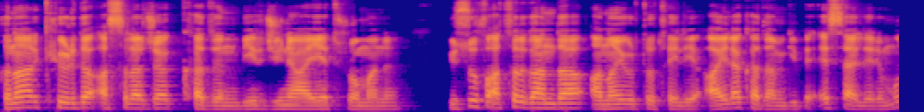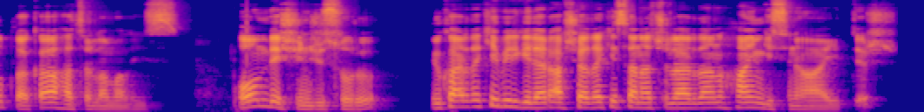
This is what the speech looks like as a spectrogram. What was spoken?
Pınar Kür'de Asılacak Kadın bir cinayet romanı, Yusuf Atılgan'da Anayurt Oteli, Aylak Adam gibi eserleri mutlaka hatırlamalıyız. 15. soru. Yukarıdaki bilgiler aşağıdaki sanatçılardan hangisine aittir?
